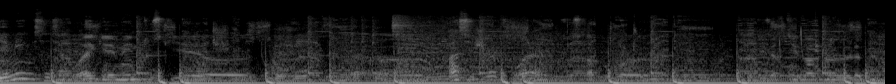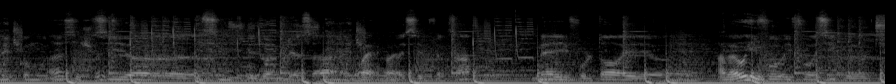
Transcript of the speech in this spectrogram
gaming, c'est ça Ouais, gaming, tout ce qui est tous les jeux. Ah, c'est chouette. ouais, ce sera pour divertir un peu le public comme on Ah, dit. c'est chouette. Si, si les gens aiment bien ça, Ouais, on va essayer de faire ça. Mais il faut le temps et euh, Ah, bah oui. il, faut, il faut aussi que tout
